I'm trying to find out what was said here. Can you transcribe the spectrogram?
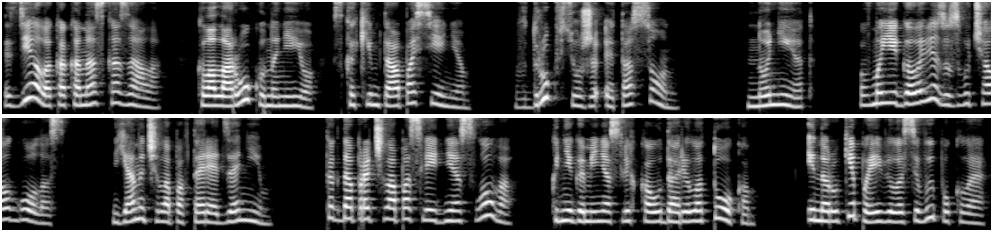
Сделала, как она сказала, клала руку на нее с каким-то опасением. Вдруг все же это сон? Но нет. В моей голове зазвучал голос. Я начала повторять за ним. Когда прочла последнее слово, книга меня слегка ударила током, и на руке появилось выпуклое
